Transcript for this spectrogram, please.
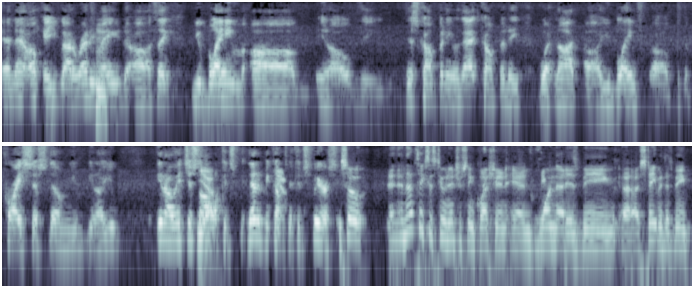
And now, okay, you've got a ready-made hmm. uh, thing. You blame, uh, you know, the this company or that company, whatnot. Uh, you blame uh, the price system. You you know you you know it's just yeah. all consp- then it becomes yeah. a conspiracy. So. And that takes us to an interesting question, and one that is being uh, a statement that's being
